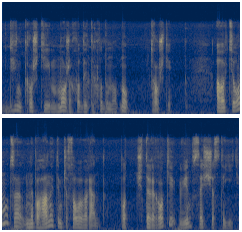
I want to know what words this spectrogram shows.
він трошки може ходити ходуном. Ну, трошки. Але в цілому це непоганий тимчасовий варіант. По 4 роки він все ще стоїть.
